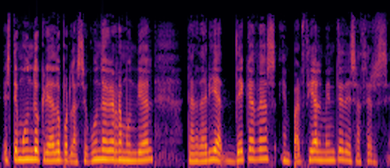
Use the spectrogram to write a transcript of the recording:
Este mundo creado por la Segunda Guerra Mundial tardaría décadas en parcialmente deshacerse.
